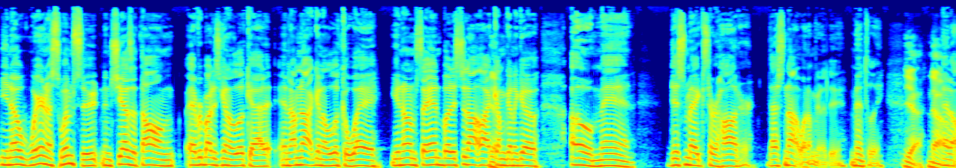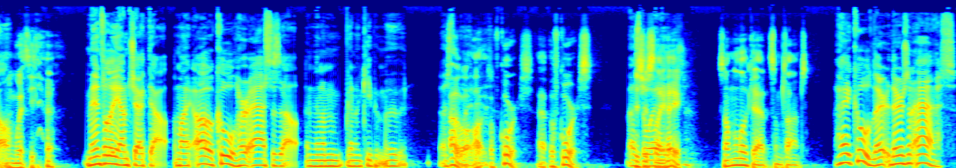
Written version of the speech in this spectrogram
you know, wearing a swimsuit and she has a thong, everybody's gonna look at it, and I'm not gonna look away. You know what I'm saying? But it's not like Yeah. I'm gonna go, "Oh man, this makes her hotter." That's not what I'm gonna do mentally. Yeah, no, At all. I'm with you. Mentally, I'm checked out. I'm like, "Oh, cool, her ass is out," and then I'm gonna keep it moving. That's the oh, way it well, of course, of course. That's it's just like, it hey, something to look at it sometimes. hey, cool, there, there's an ass.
